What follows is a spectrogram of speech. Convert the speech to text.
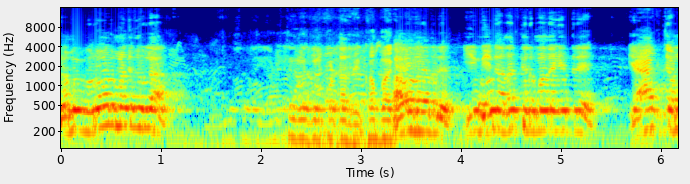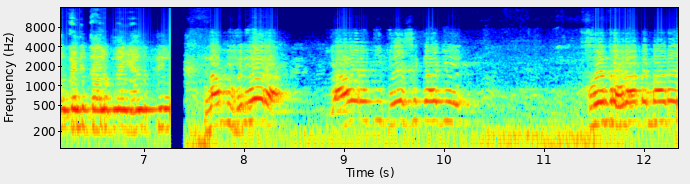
ನಮಗೆ ವಿರೋಧ ಮಾಡಿದಿಲ್ಲ ಹೌದೌದ್ರಿ ಈಗ ನೀನ್ ಅದ ತೀರ್ಮಾನ ಆಗೈತ್ರಿ. ಯಾಕೆ ಜಮಖಂಡಿ ತಾಲೂಕಿನಾಗ ಹೇಳ್ತೀವಿ ನಮ್ಮ ಹಿರಿಯರ ಯಾವ ರೀತಿ ದೇಶಕ್ಕಾಗಿ ಸ್ವತಂತ್ರ ಹೋರಾಟ ಮಾಡಿ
